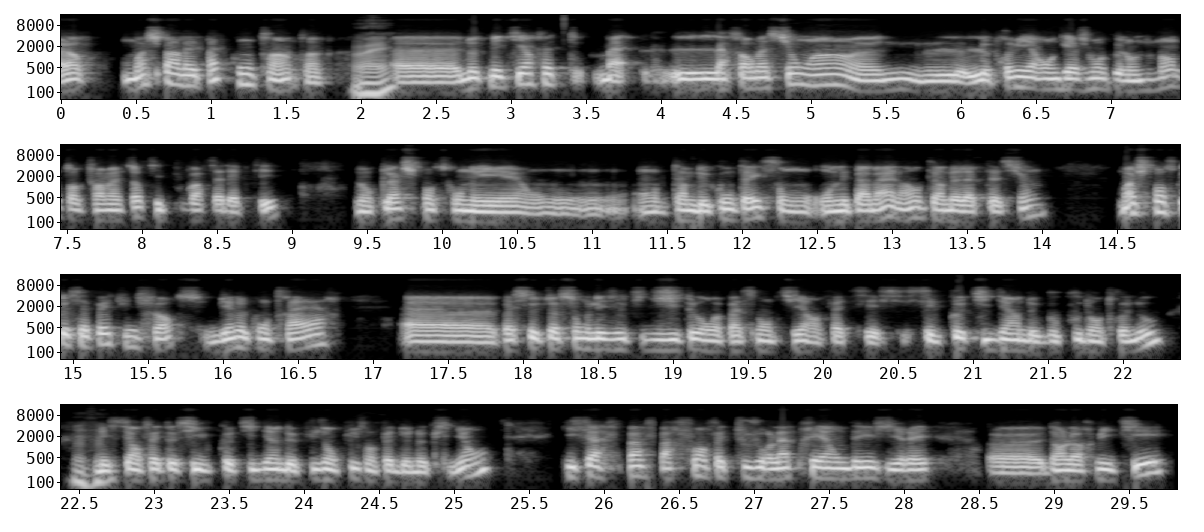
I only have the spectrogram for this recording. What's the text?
Alors, moi, je parlais pas de contraintes. Hein. Euh, notre métier, en fait, bah, la formation, hein, le, premier engagement que l'on nous demande en tant que formateur, c'est de pouvoir s'adapter. Donc là, je pense qu'on est, en termes de contexte, on, on est pas mal hein, en termes d'adaptation. Moi, je pense que ça peut être une force, bien au contraire, euh, parce que de toute façon, les outils digitaux, on va pas se mentir, en fait, c'est le quotidien de beaucoup d'entre nous, mhm. mais c'est en fait aussi le quotidien de plus en plus en fait de nos clients qui savent pas parfois en fait toujours l'appréhender, je dirais, euh, dans leur métier.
